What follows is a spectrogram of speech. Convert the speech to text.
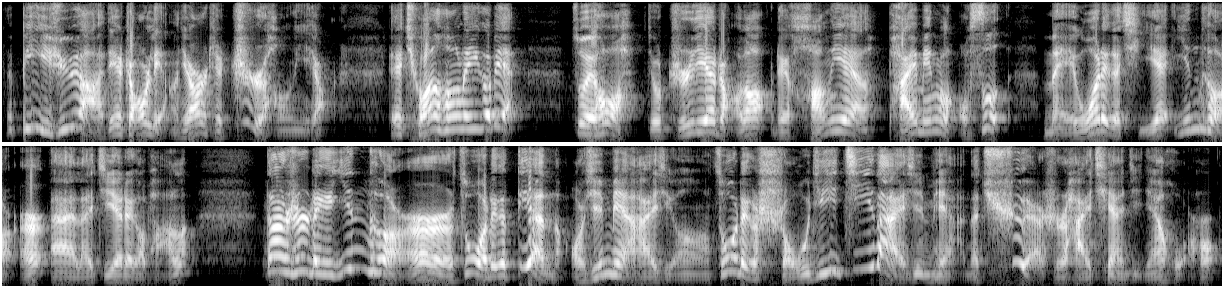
那必须啊得找两家去制衡一下。这权衡了一个遍，最后啊就直接找到这行业排名老四美国这个企业英特尔，哎，来接这个盘了。但是这个英特尔做这个电脑芯片还行，做这个手机基带芯片那确实还欠几年火候。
